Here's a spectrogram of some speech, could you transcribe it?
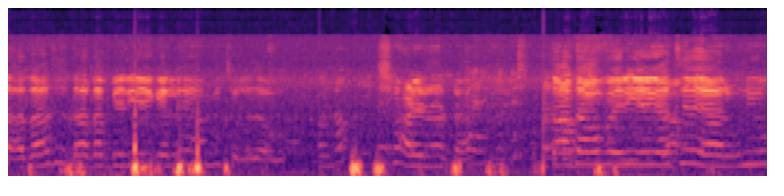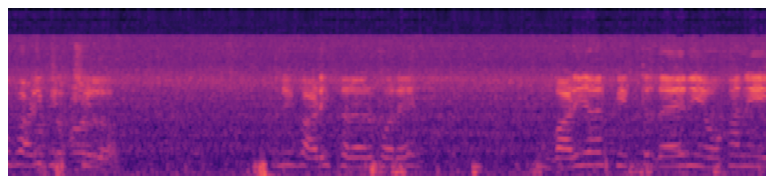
দাদা আছে, দাদা বেরিয়ে গেলে আমি চলে যাব। সাড়ে নটা। দাদাও বেরিয়ে গেছে আর উনিও বাড়ি ফিরছিল। উনি বাড়ি ফেরার পরে বাড়ি আর ফিরতে দেয়নি, ওখানেই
